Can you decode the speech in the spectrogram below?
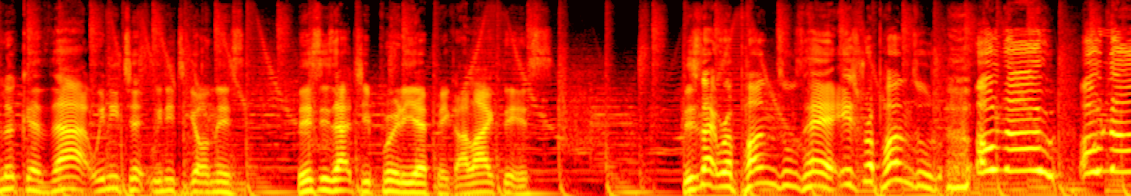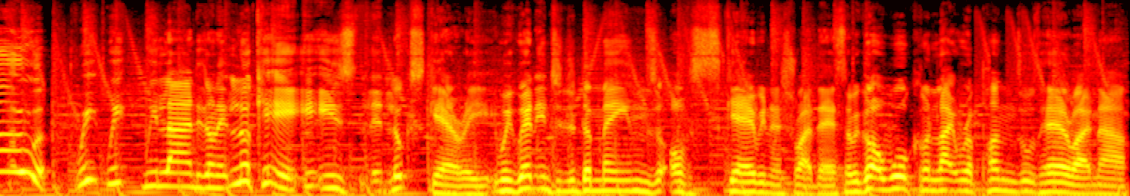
Look at that. We need to we need to get on this. This is actually pretty epic. I like this. This is like Rapunzel's hair. It's Rapunzel's. Oh no! Oh no! We we we landed on it. Look at it. It is. It looks scary. We went into the domains of scariness right there. So we got to walk on like Rapunzel's hair right now.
